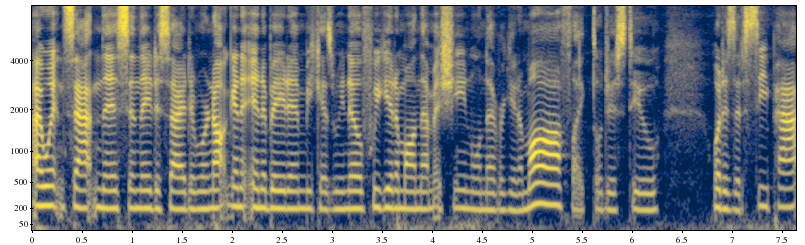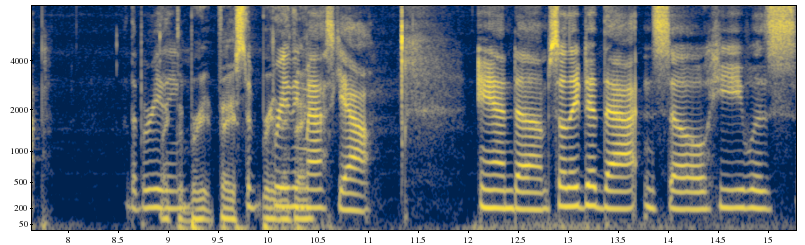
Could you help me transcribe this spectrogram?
I went and sat in this, and they decided we're not going to intubate him because we know if we get him on that machine, we'll never get him off. Like they'll just do, what is it, a CPAP, the breathing, Like the bre- face the breathing, breathing, mask yeah. And um, so they did that and so he was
